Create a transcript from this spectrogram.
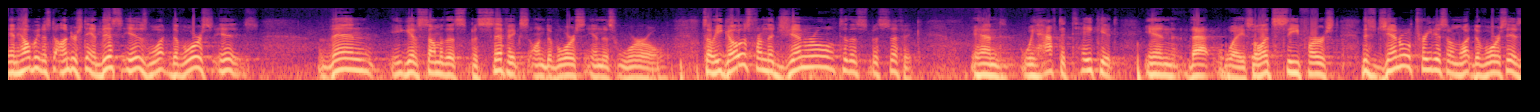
and helping us to understand this is what divorce is, then he gives some of the specifics on divorce in this world. So he goes from the general to the specific. And we have to take it in that way. So let's see first this general treatise on what divorce is.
